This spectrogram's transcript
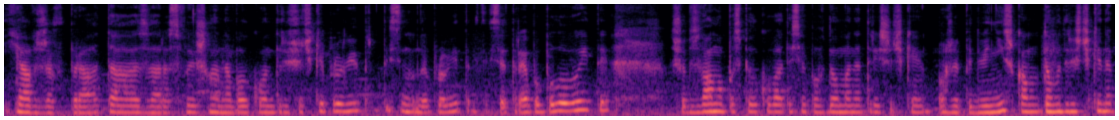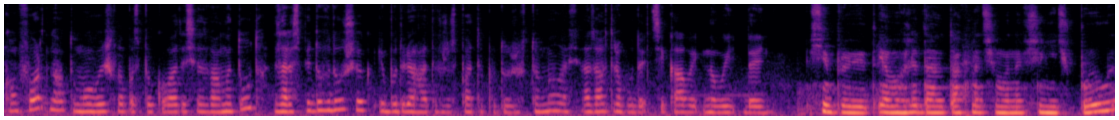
Я вже в брата. Зараз вийшла на балкон трішечки провітритися. Ну не провітритися, треба було вийти, щоб з вами поспілкуватися, бо вдома не трішечки вже під вінішком. Вдома трішечки некомфортно, тому вийшла поспілкуватися з вами тут. Зараз піду в душик і буду лягати вже спати, бо дуже втомилась. А завтра буде цікавий новий день. Всім привіт! Я виглядаю так, наче мене всю ніч били,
